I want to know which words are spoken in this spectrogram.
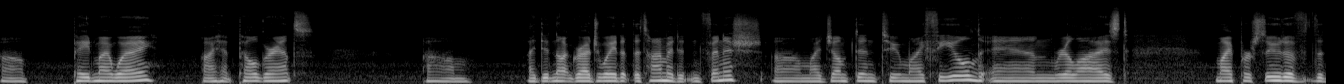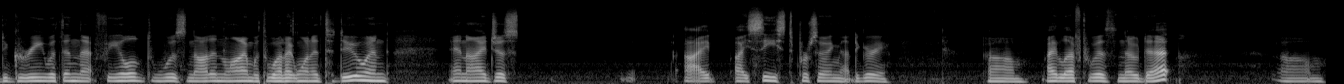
Uh, paid my way. I had Pell Grants. Um, I did not graduate at the time. I didn't finish. Um, I jumped into my field and realized my pursuit of the degree within that field was not in line with what I wanted to do and and I just I I ceased pursuing that degree. Um, I left with no debt. Um,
